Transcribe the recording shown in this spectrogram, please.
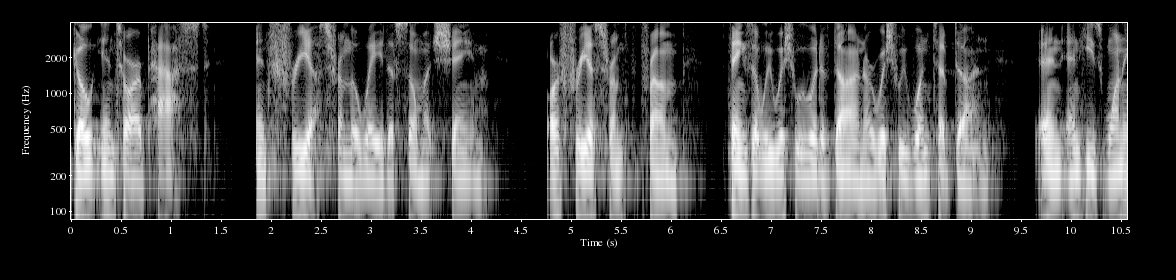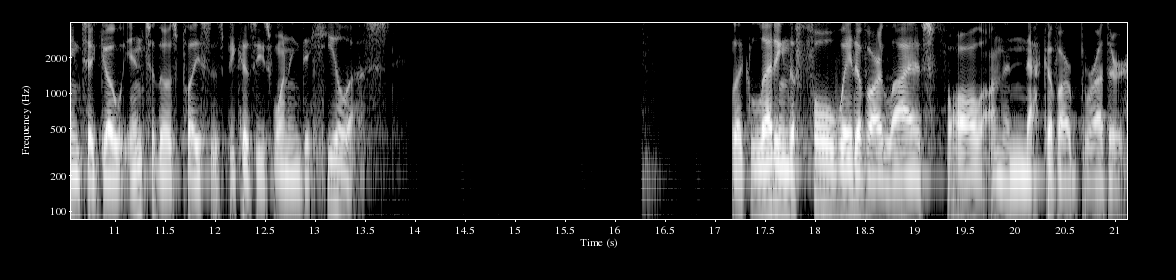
go into our past and free us from the weight of so much shame, or free us from, from things that we wish we would have done or wish we wouldn't have done. And, and he's wanting to go into those places because he's wanting to heal us. Like letting the full weight of our lives fall on the neck of our brother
